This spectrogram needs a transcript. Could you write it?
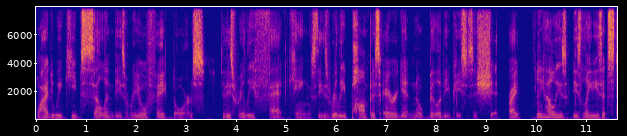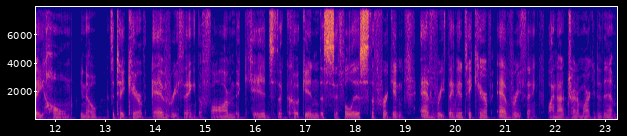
why do we keep selling these real fake doors to these really fat kings, these really pompous, arrogant nobility pieces of shit, right? And you have all these these ladies that stay home, you know, have to take care of everything: the farm, the kids, the cooking, the syphilis, the freaking everything. They had to take care of everything. Why not try to market to them?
